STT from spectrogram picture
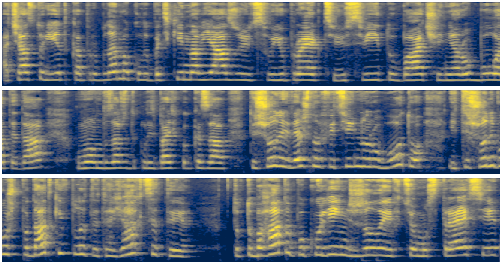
А часто є така проблема, коли батьки нав'язують свою проекцію світу, бачення, роботи. Да? Умовно, завжди колись батько казав: ти що не йдеш на офіційну роботу, і ти що не будеш податків платити? Як це ти? Тобто багато поколінь жили в цьому стресі,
